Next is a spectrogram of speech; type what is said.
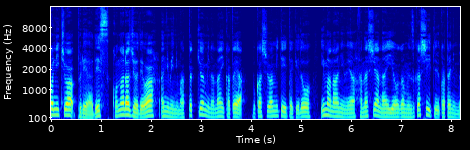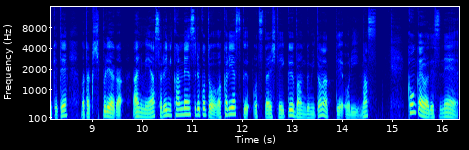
こんにちは、プレイヤーです。このラジオではアニメに全く興味のない方や昔は見ていたけど今のアニメは話や内容が難しいという方に向けて私プレイヤーがアニメやそれに関連することを分かりやすくお伝えしていく番組となっております。今回はですね、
